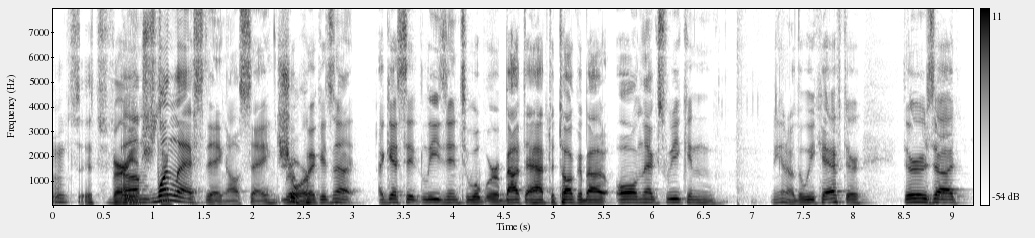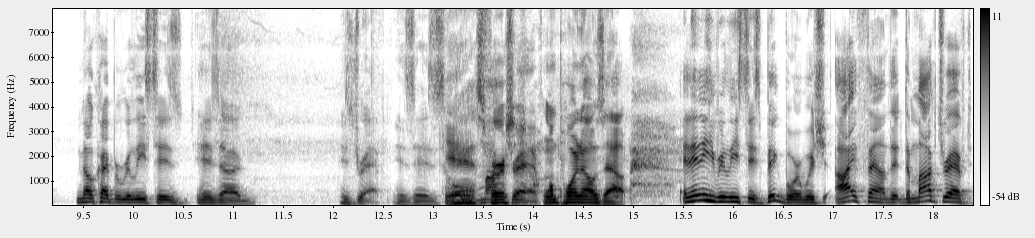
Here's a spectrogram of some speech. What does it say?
it's it's very Um, interesting. one last thing I'll say, Sure. real quick. It's not. I guess it leads into what we're about to have to talk about all next week and you know the week after. There's uh, Mel Kiper released his his uh, his draft, his his whole yes, mock first draft. 1.0 is out. And then he released his big board, which I found that the mock draft,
